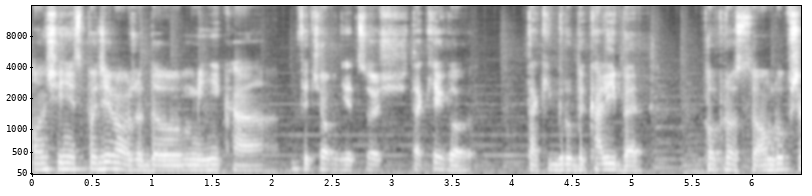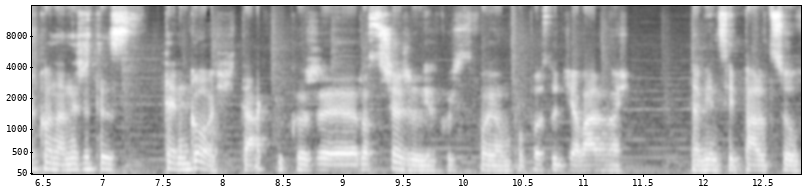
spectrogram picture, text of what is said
On się nie spodziewał, że Dominika wyciągnie coś takiego, taki gruby kaliber. Po prostu on był przekonany, że to jest ten gość, tak? Tylko, że rozszerzył jakoś swoją po prostu działalność na więcej palców.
